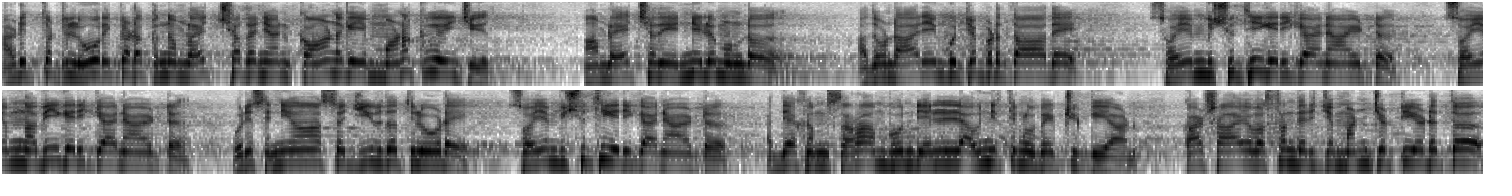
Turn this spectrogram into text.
അടിത്തട്ടിൽ ഊറിക്കിടക്കുന്ന മ്ലേച്ഛത ഞാൻ കാണുകയും മണക്കുകയും ചെയ്തു. ആ മ്ലേച്ഛത എന്നിലുമുണ്ട്. അതുകൊണ്ട് ആരെയും കുറ്റപ്പെടുത്താതെ സ്വയം വിശുദ്ധീകരിക്കാനായിട്ട് സ്വയം നവീകരിക്കാനായിട്ട് ഒരു സന്യാസ ജീവിതത്തിലൂടെ സ്വയം വിശുദ്ധീകരിക്കാനായിട്ട് അദ്ദേഹം സറാംപൂരിന്റെ എല്ലാ ഔന്നിത്യങ്ങളും ഉപേക്ഷിക്കുകയാണ്. കാഷായ വസ്ത്രം ധരിച്ച് മൺചട്ടിയെടുത്ത്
